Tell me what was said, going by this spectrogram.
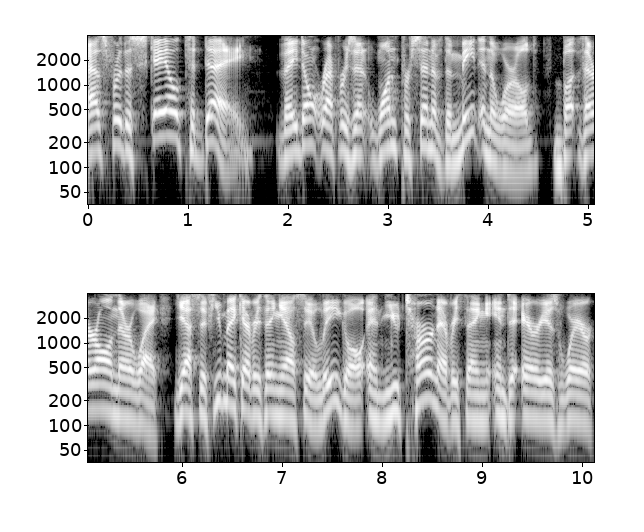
as for the scale today, they don't represent 1% of the meat in the world, but they're on their way. Yes, if you make everything else illegal and you turn everything into areas where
